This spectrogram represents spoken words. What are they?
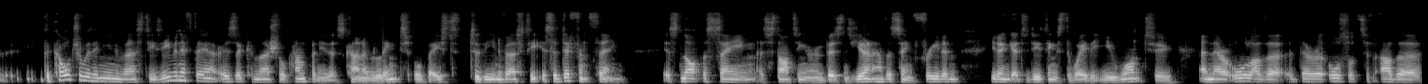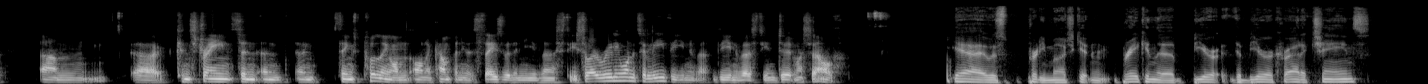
the culture within universities, even if there is a commercial company that's kind of linked or based to the university, it's a different thing It's not the same as starting your own business. You don't have the same freedom. You don't get to do things the way that you want to. And there are all other there are all sorts of other um, uh, constraints and, and, and things pulling on, on a company that stays within the university. So I really wanted to leave the, uni- the university and do it myself. Yeah, it was pretty much getting breaking the bureau, the bureaucratic chains.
